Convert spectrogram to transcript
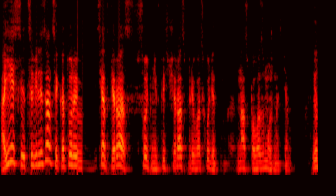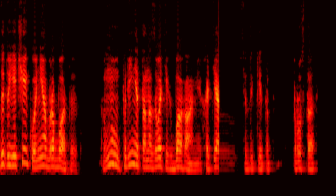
А есть цивилизации, которые в десятки раз, в сотни, в тысячи раз превосходят нас по возможностям. И вот эту ячейку они обрабатывают. Ну, принято называть их богами, хотя все-таки это просто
